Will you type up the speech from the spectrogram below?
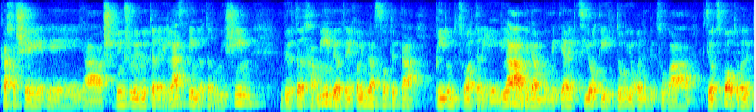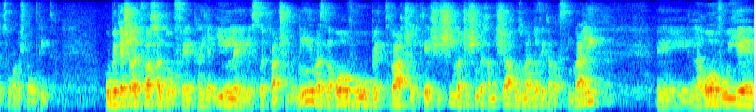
ככה שהשרירים שלו הם יותר אלסטיים, יותר גמישים, ויותר חמים ויותר יכולים לעשות את הפעילות בצורה יותר יעילה וגם נטייה לפציעות היא יורדת בצורה, פציעות ספורט יורדת בצורה משמעותית. ובקשר לטווח הדופק, היעיל לשריפת שמנים, אז לרוב הוא בטווח של כ-60 עד 65 אחוז מהדופק המקסימלי, לרוב הוא יהיה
